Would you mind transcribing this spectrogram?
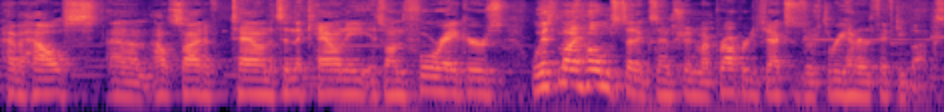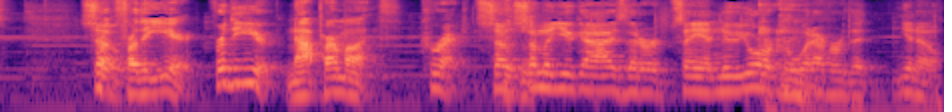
have a house um, outside of town. It's in the county. It's on four acres. With my homestead exemption, my property taxes are three hundred and fifty bucks. So for, for the year, for the year, not per month. correct. So some of you guys that are say in New York or whatever, that you know,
